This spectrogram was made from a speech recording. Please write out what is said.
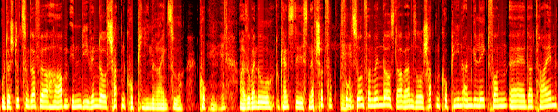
Unterstützung dafür haben, in die Windows-Schattenkopien reinzugucken. Also wenn du, du kennst die Snapshot-Funktion von Windows, da werden so Schattenkopien angelegt von äh, Dateien.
